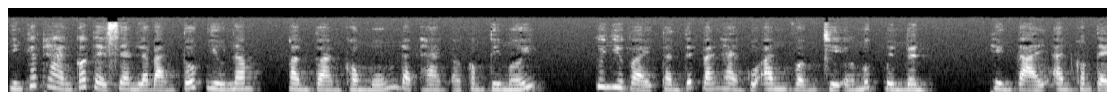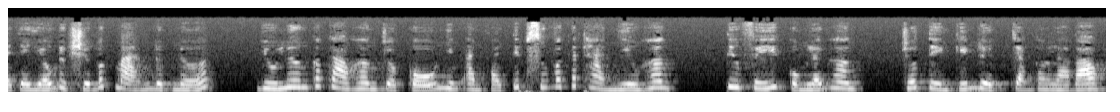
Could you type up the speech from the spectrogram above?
những khách hàng có thể xem là bạn tốt nhiều năm hoàn toàn không muốn đặt hàng ở công ty mới. Cứ như vậy thành tích bán hàng của anh vẫn chỉ ở mức bình bình. Hiện tại anh không thể che giấu được sự bất mãn được nữa. Dù lương có cao hơn chỗ cũ nhưng anh phải tiếp xúc với khách hàng nhiều hơn, tiêu phí cũng lớn hơn, số tiền kiếm được chẳng còn là bao.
